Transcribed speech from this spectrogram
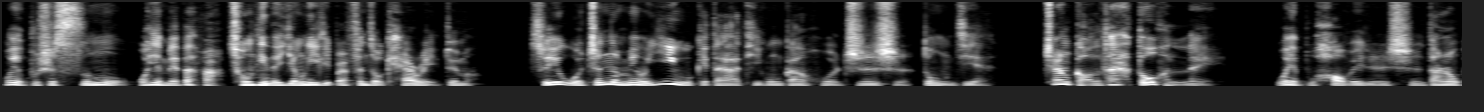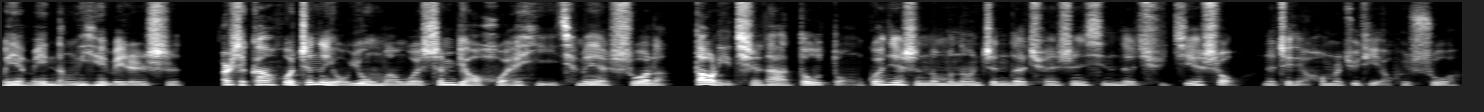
我也不是私募，我也没办法从你的盈利里边分走 carry，对吗？所以我真的没有义务给大家提供干货、知识、洞见，这样搞得大家都很累。我也不好为人师，当然我也没能力为人师。而且干货真的有用吗？我深表怀疑。前面也说了，道理其实大家都懂，关键是能不能真的全身心的去接受。那这点后面具体也会说。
